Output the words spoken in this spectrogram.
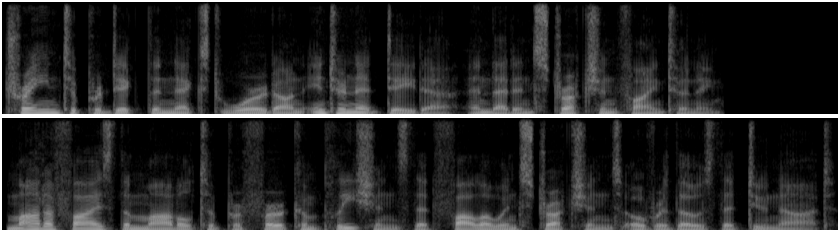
trained to predict the next word on internet data and that instruction fine tuning modifies the model to prefer completions that follow instructions over those that do not.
